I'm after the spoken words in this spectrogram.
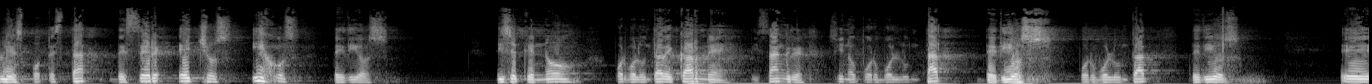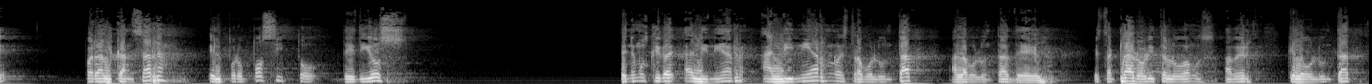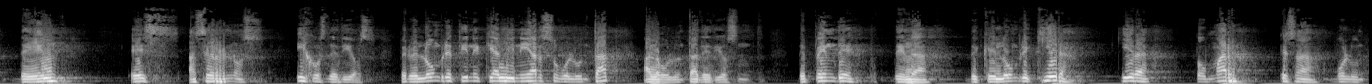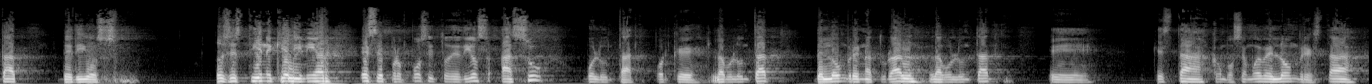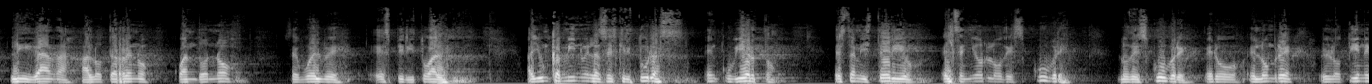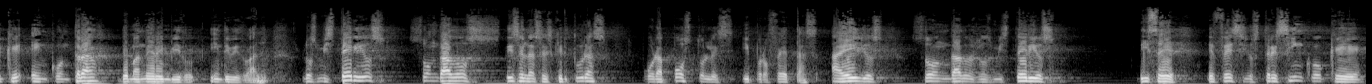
les potestad de ser hechos hijos de Dios. Dice que no por voluntad de carne y sangre, sino por voluntad de Dios por voluntad de Dios. Eh, para alcanzar el propósito de Dios, tenemos que alinear, alinear nuestra voluntad a la voluntad de Él. Está claro, ahorita lo vamos a ver, que la voluntad de Él es hacernos hijos de Dios. Pero el hombre tiene que alinear su voluntad a la voluntad de Dios. Depende de la, de que el hombre quiera, quiera tomar esa voluntad de Dios. Entonces tiene que alinear ese propósito de Dios a su voluntad, porque la voluntad del hombre natural, la voluntad eh, que está, como se mueve el hombre, está ligada a lo terreno cuando no se vuelve espiritual. Hay un camino en las escrituras encubierto. Este misterio el Señor lo descubre, lo descubre, pero el hombre lo tiene que encontrar de manera individual. Los misterios son dados, dicen las escrituras, por apóstoles y profetas. A ellos son dados los misterios. Dice Efesios 3:5 que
